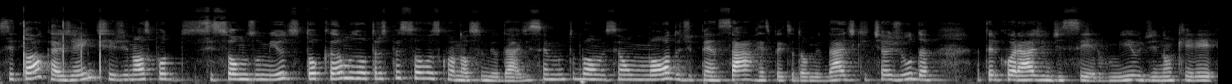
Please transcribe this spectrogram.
Se toca a gente, de nós, se somos humildes, tocamos outras pessoas com a nossa humildade. Isso é muito bom. Isso é um modo de pensar a respeito da humildade que te ajuda a ter coragem de ser humilde, não querer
